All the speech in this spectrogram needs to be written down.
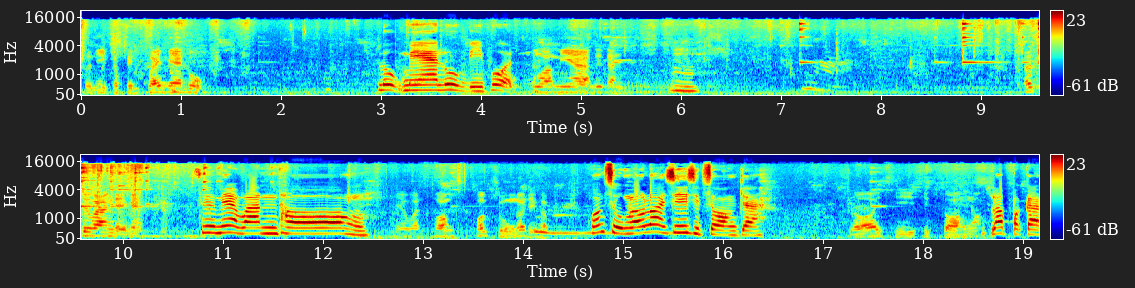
ตัวนี้ก็เป็นควายแม่ลูก ลูกแม่ลูกดีโพดตัวเมียคือกัน อืมแล้วซื้อวางไหนแม่ ชื่อแม่วันทอง แม่วันท้องความสูงแล้วเดี๋ยวครับ ความสูงเรา142จ้ะร้อยสี่สิบสองเนาะรับประกัน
